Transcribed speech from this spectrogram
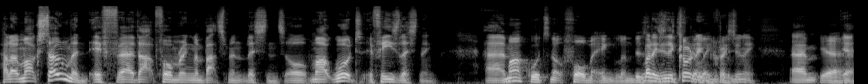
Hello, Mark Stoneman, if uh, that former England batsman listens, or Mark Wood, if he's listening. Mark Wood's not former England, is Well, he? he's current England Chris, isn't he? Um, Yeah. Yeah.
